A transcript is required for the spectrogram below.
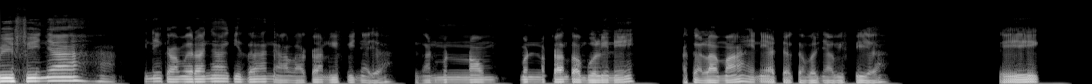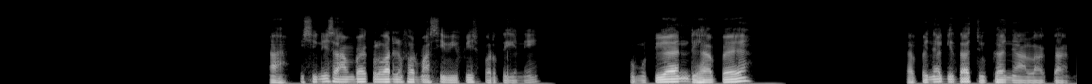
Wifi nya ini kameranya kita nyalakan wifi nya ya. Dengan menom menekan tombol ini agak lama. Ini ada gambarnya wifi ya. Klik nah di sini sampai keluar informasi wifi seperti ini kemudian di HP HP-nya kita juga nyalakan.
